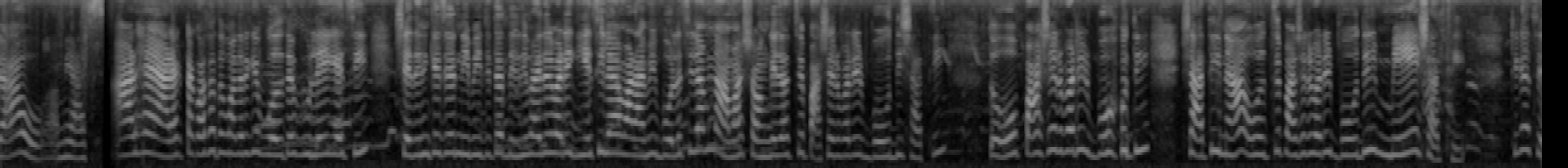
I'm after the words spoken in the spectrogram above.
যাও, আমি আস আর হ্যাঁ আর একটা কথা তোমাদেরকে বলতে ভুলেই গেছি। সেদিনকে যে নিবেদিতা দিদিভাইদের বাড়ি গিয়েছিলাম, আর আমি বলেছিলাম না, আমার সঙ্গে যাচ্ছে পাশের বাড়ির বৌদি সাথী। তো ও পাশের বাড়ির বৌদি সাথী না, ও হচ্ছে পাশের বাড়ির বৌদির মেয়ে সাথী। ঠিক আছে?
